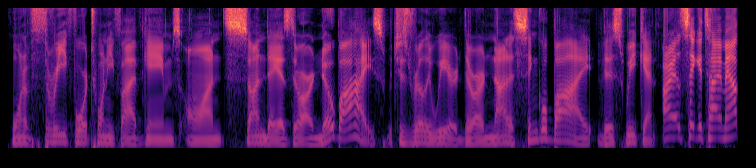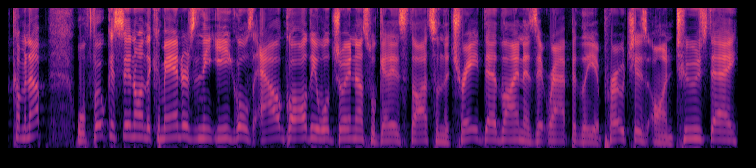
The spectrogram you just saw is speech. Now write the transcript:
one of three 425 games on Sunday, as there are no byes, which is really weird. There are not a single bye this weekend. All right, let's take a timeout. Coming up, we'll focus in on the Commanders and the Eagles. Al Galdi will join us. We'll get his thoughts on the trade deadline as it rapidly approaches on Tuesday.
